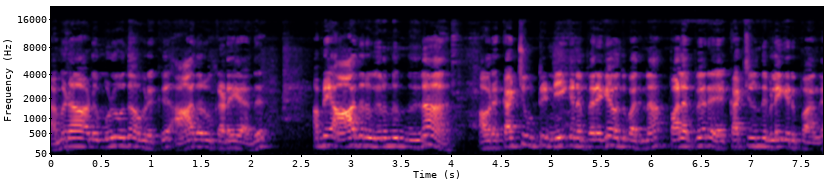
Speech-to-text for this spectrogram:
தமிழ்நாடு முழுவதும் அவருக்கு ஆதரவு கிடையாது. அப்படி ஆதரவு இருந்திருந்ததுன்னா அவரை கட்சி விட்டு நீக்கின பிறகே வந்து பார்த்தீங்கன்னா பல பேர் கட்சியிலேருந்து விலகி இருப்பாங்க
